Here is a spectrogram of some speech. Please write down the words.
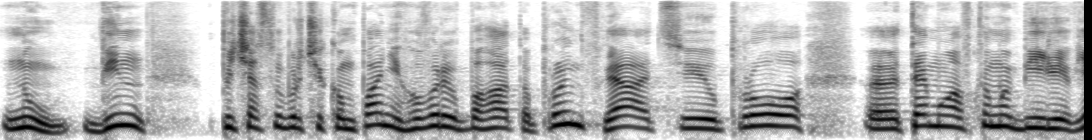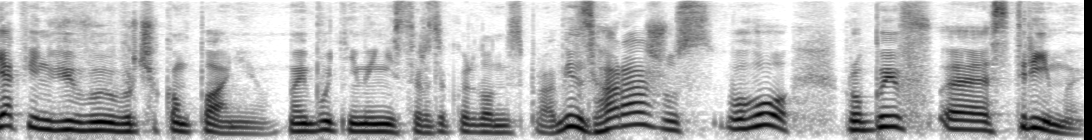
ну, він під час виборчої кампанії говорив багато про інфляцію, про е, тему автомобілів. Як він вів виборчу кампанію, майбутній міністр закордонних справ. Він з гаражу свого робив е, стріми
